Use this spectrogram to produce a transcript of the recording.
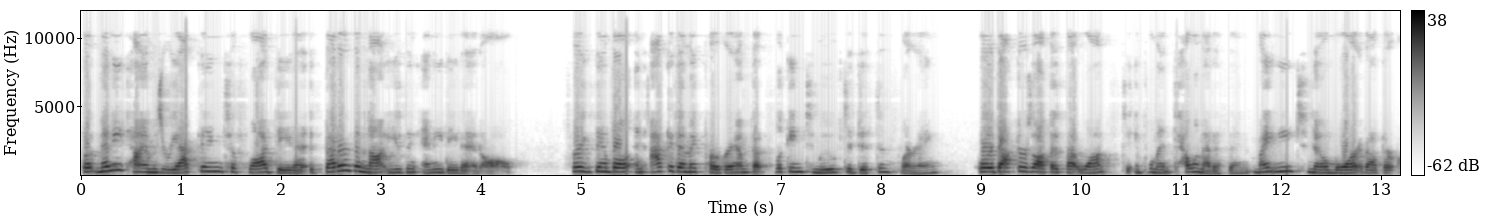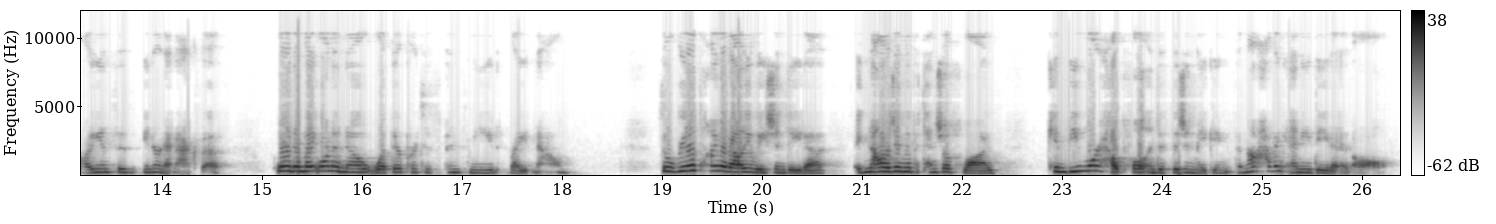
But many times reacting to flawed data is better than not using any data at all. For example, an academic program that's looking to move to distance learning or a doctor's office that wants to implement telemedicine might need to know more about their audience's internet access, or they might want to know what their participants need right now. So real-time evaluation data, acknowledging the potential flaws, can be more helpful in decision-making than not having any data at all.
